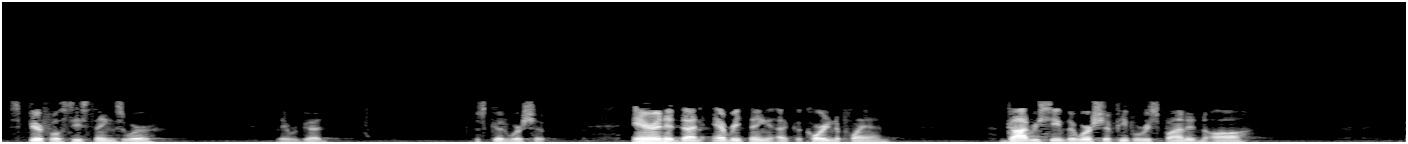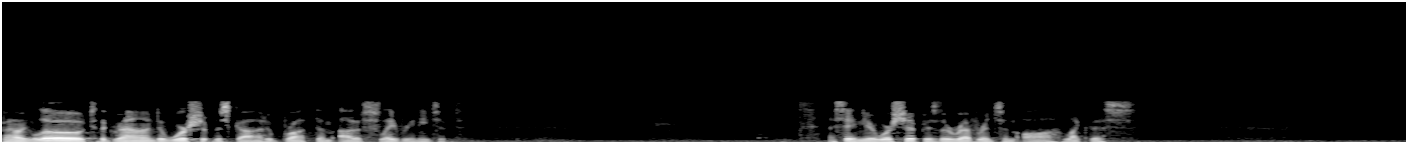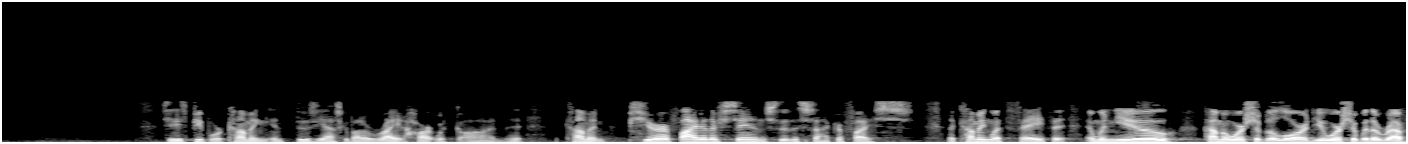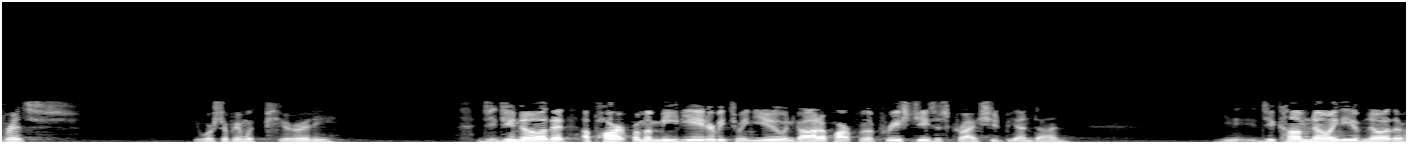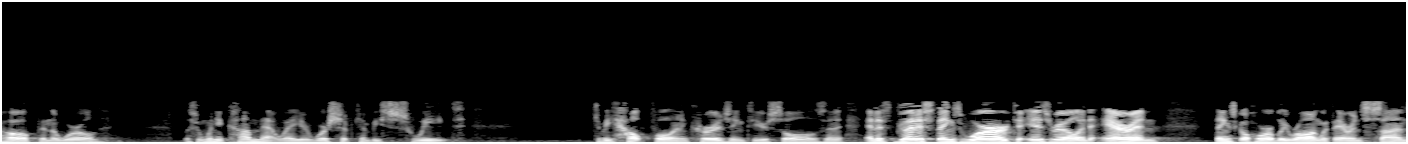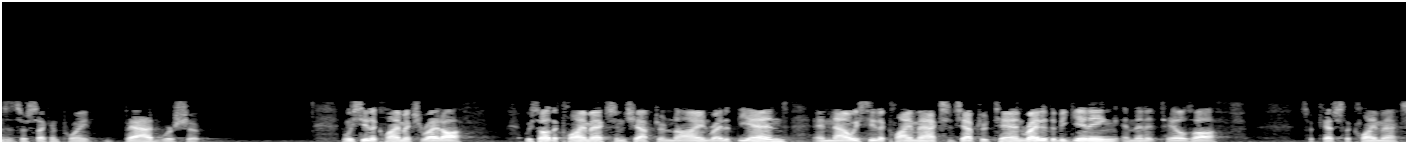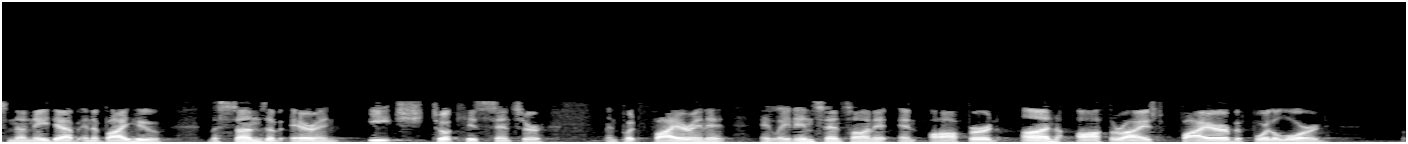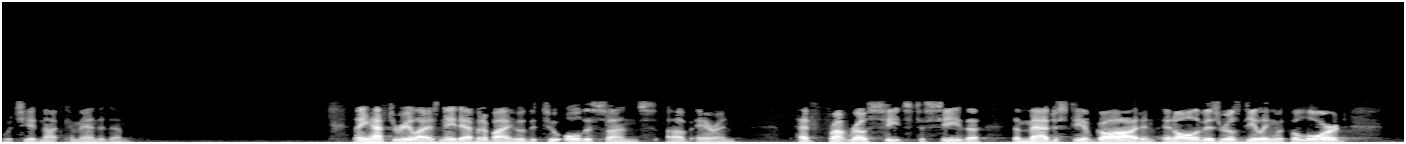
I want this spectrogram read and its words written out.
As fearful as these things were, they were good. Was good worship. Aaron had done everything according to plan. God received their worship. People responded in awe, bowing low to the ground to worship this God who brought them out of slavery in Egypt. I say, in your worship, is there reverence and awe like this? See, these people were coming enthusiastic about a right heart with God. Coming purified of their sins through the sacrifice. They're coming with faith. And when you come and worship the Lord, you worship with a reverence. You worship Him with purity. Do you know that apart from a mediator between you and God, apart from the priest Jesus Christ, you'd be undone? Do you come knowing that you have no other hope in the world? Listen, when you come that way, your worship can be sweet, can be helpful and encouraging to your souls. And, and as good as things were to Israel and to Aaron, things go horribly wrong with Aaron's sons. It's our second point bad worship. And we see the climax right off. We saw the climax in chapter 9 right at the end, and now we see the climax in chapter 10 right at the beginning, and then it tails off. So catch the climax. Now Nadab and Abihu, the sons of Aaron, each took his censer and put fire in it and laid incense on it and offered unauthorized fire before the Lord, which he had not commanded them. Now you have to realize Nadab and Abihu, the two oldest sons of Aaron, had front row seats to see the, the majesty of God and, and all of Israel's dealing with the Lord.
